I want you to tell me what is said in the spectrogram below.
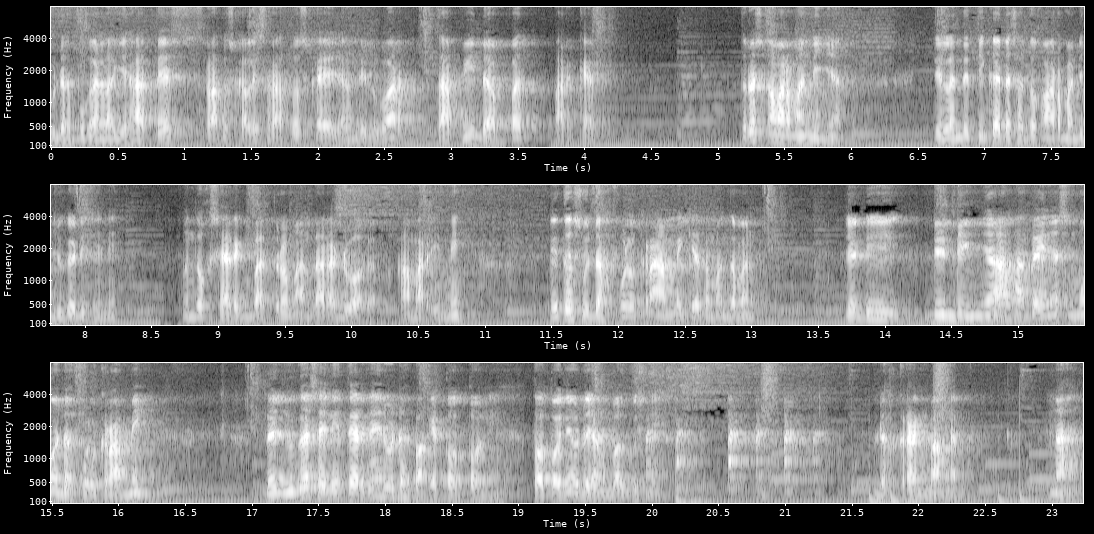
Udah bukan lagi HT 100 kali 100 kayak yang di luar, tapi dapat parket. Terus kamar mandinya. Di lantai 3 ada satu kamar mandi juga di sini. Untuk sharing bathroom antara dua kamar ini. Itu sudah full keramik ya teman-teman. Jadi dindingnya, lantainya semua udah full keramik. Dan juga saniternya ini udah pakai Toto nih. Totonya udah yang bagus nih. Udah keren banget. Nah,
